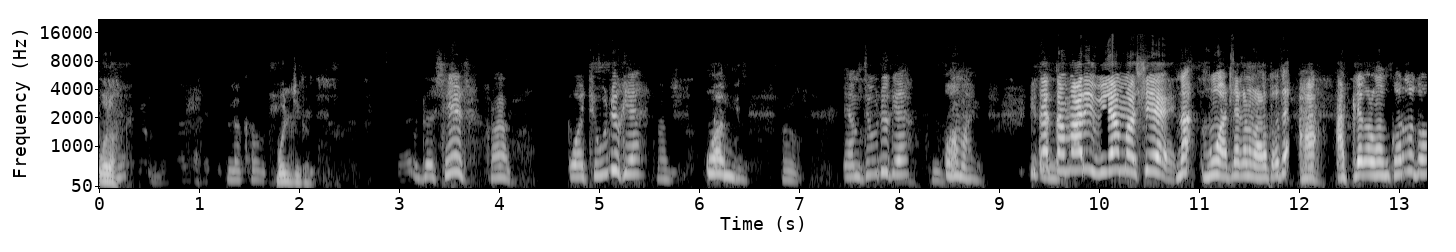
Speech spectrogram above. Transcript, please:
બોલો. બોલ ચીગા તો શેઠ હા. પછી ઉડ્યું કે? ઓમ. એમથી ઉડ્યું કે? ઓમ આવ્યું. એ તો તમારી વ્યમ હશે. ના હું આટલે કણ વાળતો હતો આ આટલે કણ ઓમ કરતો હતો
